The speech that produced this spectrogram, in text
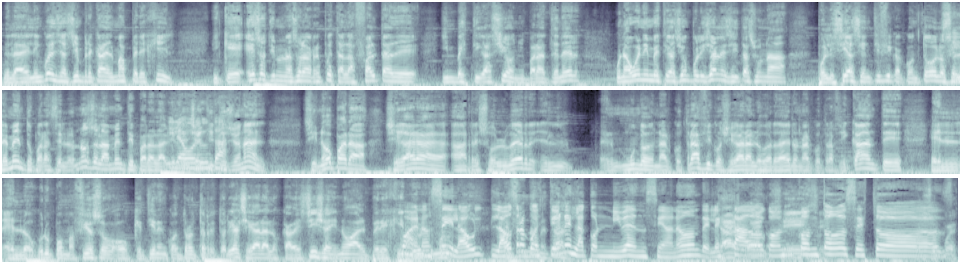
de la delincuencia, siempre cae el más perejil, y que eso tiene una sola respuesta, la falta de investigación, y para tener una buena investigación policial necesitas una policía científica con todos los Sí. elementos para hacerlo, no solamente para la violencia institucional, sino para llegar a, a resolver el, el mundo del narcotráfico, llegar a los verdaderos narcotraficantes, el, el- los grupos mafiosos o que tienen control territorial, llegar a los cabecillas y no al perejil. Bueno, último. sí, la, la otra cuestión es la connivencia, ¿no? Del Claro, Estado bueno, con, sí, con sí. todos Por estos.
